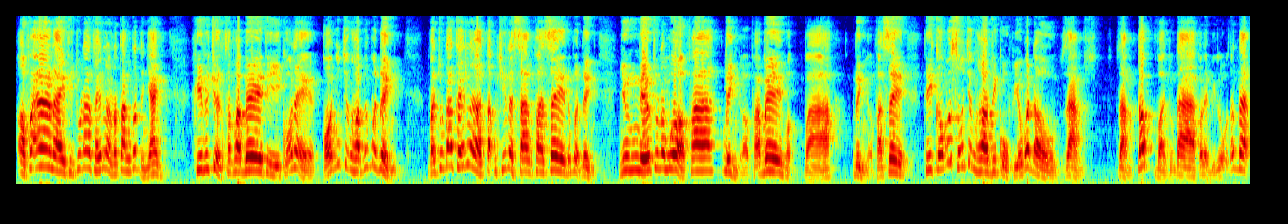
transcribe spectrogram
Ở pha A này thì chúng ta thấy là nó tăng rất là nhanh. Khi nó chuyển sang pha B thì có thể có những trường hợp nó vượt đỉnh và chúng ta thấy là thậm chí là sang pha C nó vượt đỉnh. Nhưng nếu chúng ta mua ở pha đỉnh ở pha B hoặc và đỉnh ở pha C thì có một số trường hợp thì cổ phiếu bắt đầu giảm giảm tốc và chúng ta có thể bị lỗ rất nặng.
